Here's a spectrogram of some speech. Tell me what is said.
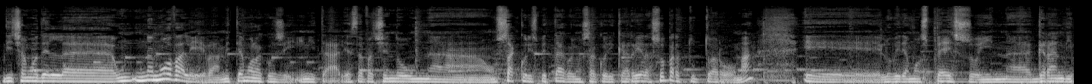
diciamo, del, eh, un, una nuova leva, mettiamola così, in Italia. Sta facendo una, un sacco di spettacoli, un sacco di carriera, soprattutto a Roma. E lo vediamo spesso in grandi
